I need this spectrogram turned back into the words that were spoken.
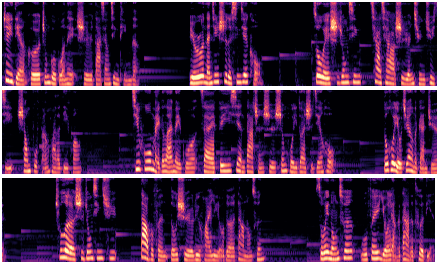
这一点和中国国内是大相径庭的。比如南京市的新街口，作为市中心，恰恰是人群聚集、商铺繁华的地方。几乎每个来美国在非一线大城市生活一段时间后，都会有这样的感觉：除了市中心区，大部分都是绿化一流的大农村。所谓农村，无非有两个大的特点：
